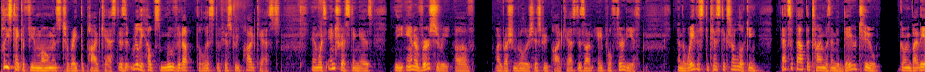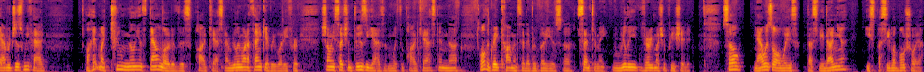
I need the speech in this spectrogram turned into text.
please take a few moments to rate the podcast as it really helps move it up the list of history podcasts. And what's interesting is the anniversary of my Russian Rulers History podcast is on April 30th. And the way the statistics are looking, that's about the time within a day or two, going by the averages we've had, I'll hit my two millionth download of this podcast. And I really want to thank everybody for showing such enthusiasm with the podcast and uh, all the great comments that everybody has uh, sent to me. Really, very much appreciated. So, now as always, до свидания и спасибо большое.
